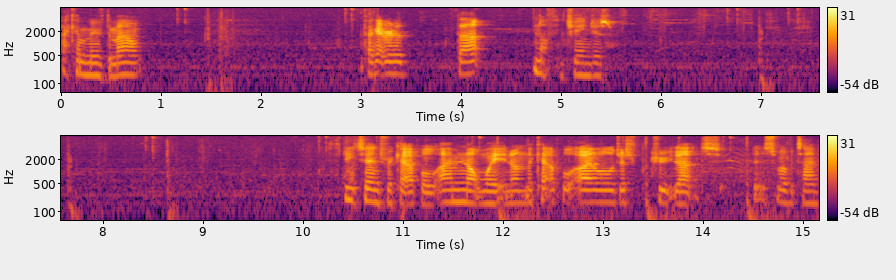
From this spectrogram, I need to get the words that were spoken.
I can move them out. If I get rid of that, nothing changes. Three turns for a catapult. I'm not waiting on the catapult. I will just recruit that at some other time.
